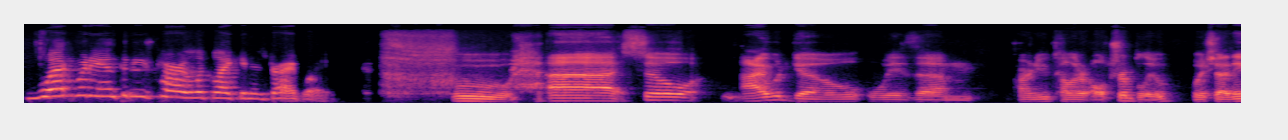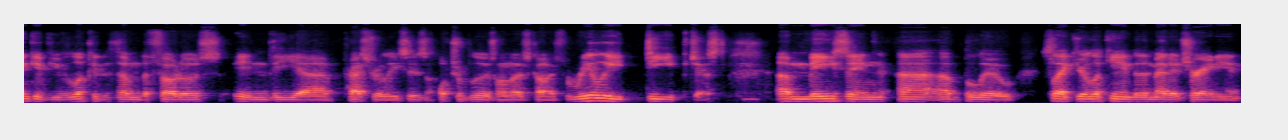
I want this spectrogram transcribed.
what would Anthony's car look like in his driveway? Ooh, uh, so I would go with um, our new color ultra blue which i think if you look at some of the photos in the uh, press releases ultra blue is one of those colors. Really deep just amazing uh, blue. It's like you're looking into the mediterranean.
